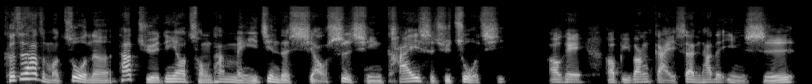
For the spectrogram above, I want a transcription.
可是他怎么做呢？他决定要从他每一件的小事情开始去做起。OK，好，比方改善他的饮食，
